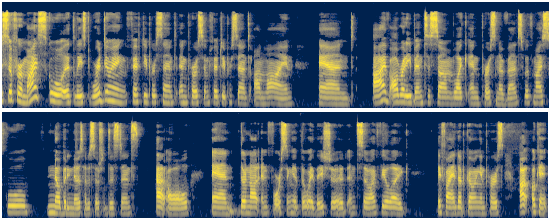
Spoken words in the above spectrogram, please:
So for my school, at least, we're doing fifty percent in person, fifty percent online, and I've already been to some like in person events with my school. Nobody knows how to social distance at all, and they're not enforcing it the way they should. And so I feel like if I end up going in person, okay,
